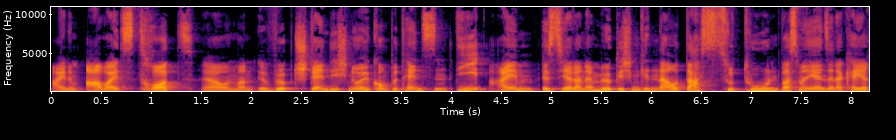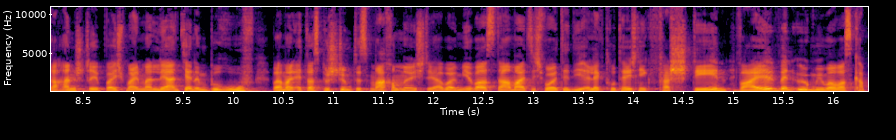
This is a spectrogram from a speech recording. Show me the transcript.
einem Arbeitstrott, ja, und man erwirbt ständig neue Kompetenzen, die einem es ja dann ermöglichen, genau das zu tun, was man ja in seiner Karriere anstrebt. Weil ich meine, man lernt ja einen Beruf, weil man etwas Bestimmtes machen möchte. Ja, bei mir war es damals, ich wollte die Elektrotechnik verstehen, weil wenn irgendwie mal was kaputt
